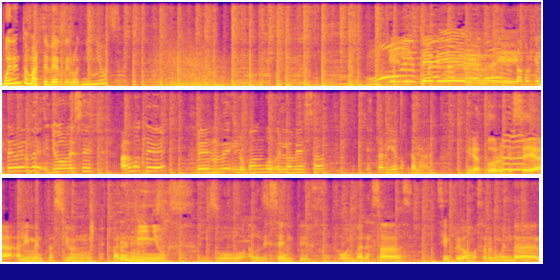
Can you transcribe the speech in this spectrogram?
¿Pueden tomar té verde los niños? Muy El té buena verde. pregunta, porque el té verde, yo a veces hago té verde y lo pongo en la mesa. ¿Está bien o está mal? Mira, todo lo que sea alimentación para niños o adolescentes o embarazadas, siempre vamos a recomendar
